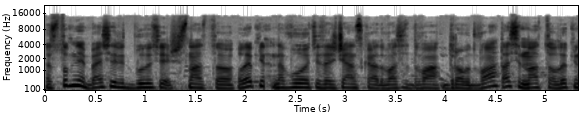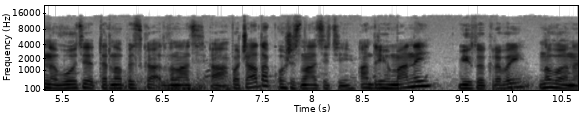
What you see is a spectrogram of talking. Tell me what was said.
Наступні бесіди відбудуться 16 липня на вулиці Зарічанська, 22, дроб 2 та 17 липня на вулиці Тернопільська, 12А. Початок о 16 Андрій Гуменний, Віктор Кривий. Новини.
